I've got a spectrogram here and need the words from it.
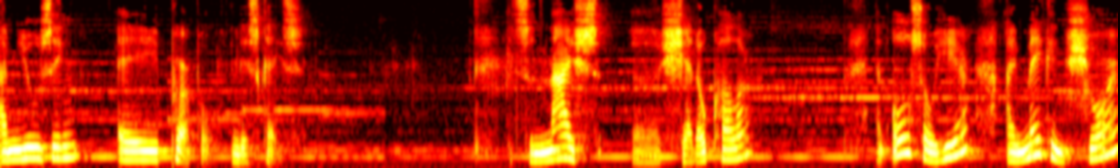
I'm using a purple in this case. It's a nice uh, shadow color. And also here I'm making sure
